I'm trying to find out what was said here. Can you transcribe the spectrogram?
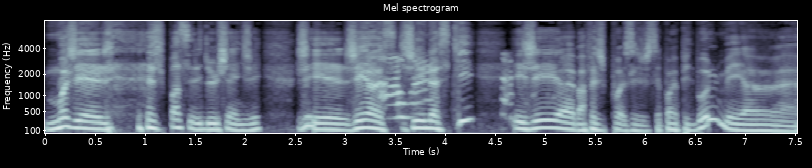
moi, j'ai, je pense que c'est les deux chiens que j'ai. J'ai, j'ai un, ah j'ai une husky et j'ai, ben, en fait, c'est pas un pitbull, mais euh,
